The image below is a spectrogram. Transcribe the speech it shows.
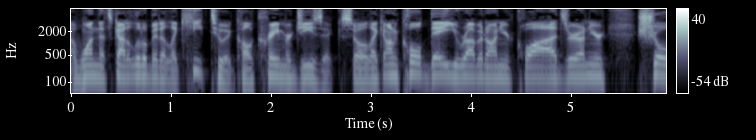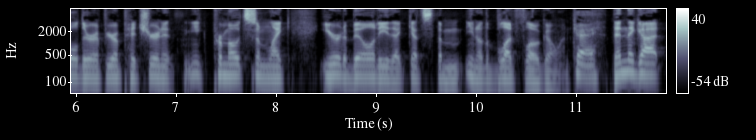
Uh one that's got a little bit of like heat to it called Cramergesic. So like on a cold day, you rub it on your quads or on your shoulder if you're a pitcher, and it, it promotes some like irritability that gets the you know the blood flow going. Okay. Then they got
